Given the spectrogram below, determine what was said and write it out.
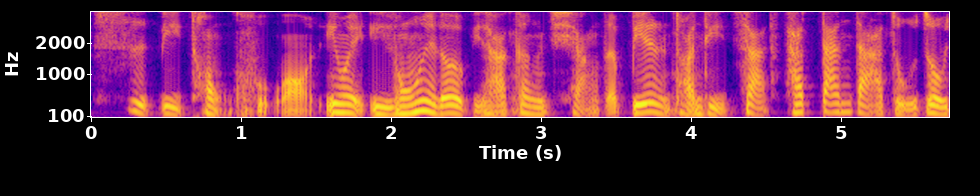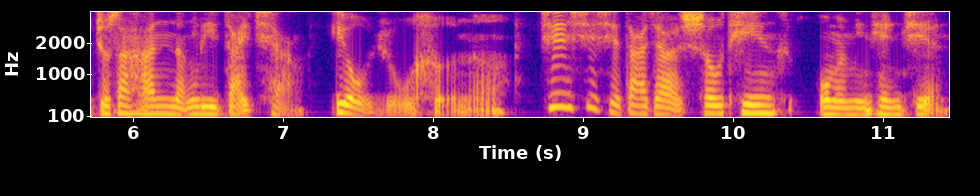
势必痛苦哦，因为你永远都有比他更强的别人团体战，他单打独斗，就算他能力再强又如何呢？今天谢谢大家的收听，我们明天见。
